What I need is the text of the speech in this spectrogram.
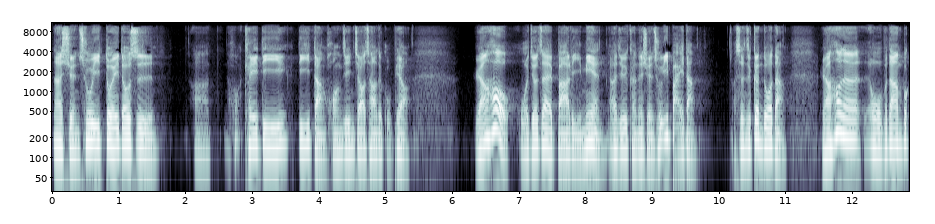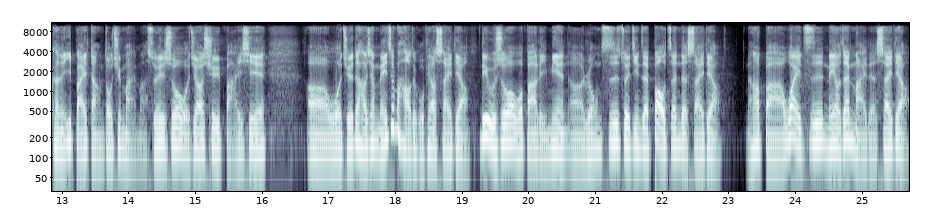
那选出一堆都是啊。K D 低档黄金交叉的股票，然后我就再把里面啊，就可能选出一百档，甚至更多档。然后呢，我不当然不可能一百档都去买嘛，所以说我就要去把一些呃，我觉得好像没这么好的股票筛掉。例如说，我把里面呃融资最近在暴增的筛掉，然后把外资没有在买的筛掉，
